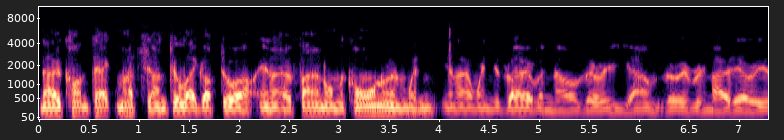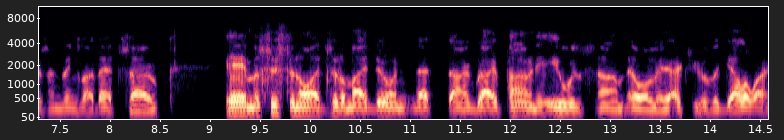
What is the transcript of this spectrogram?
no contact much until they got to a you know a phone on the corner, and when you know when you drove, and they were very um, very remote areas and things like that. So. Yeah, my sister and I had sort of made doing that uh, grey pony. He was, um, well, actually, was a Galloway.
